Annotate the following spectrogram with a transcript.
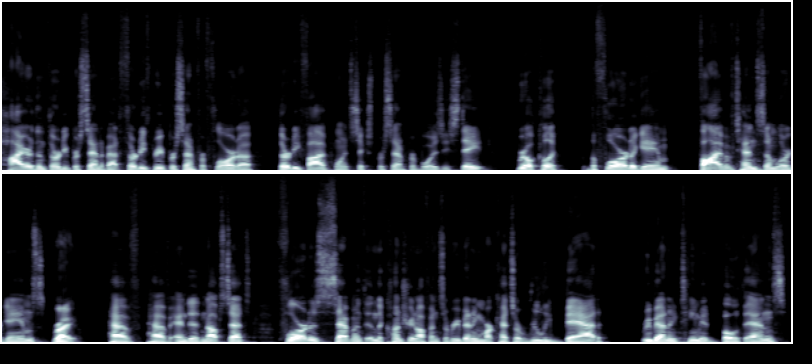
higher than 30%, about 33% for Florida, 35.6% for Boise State. Real quick, the Florida game, 5 of 10 similar games Right. have have ended in upsets. Florida's 7th in the country in offensive rebounding. Marquette's a really bad rebounding team at both ends.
